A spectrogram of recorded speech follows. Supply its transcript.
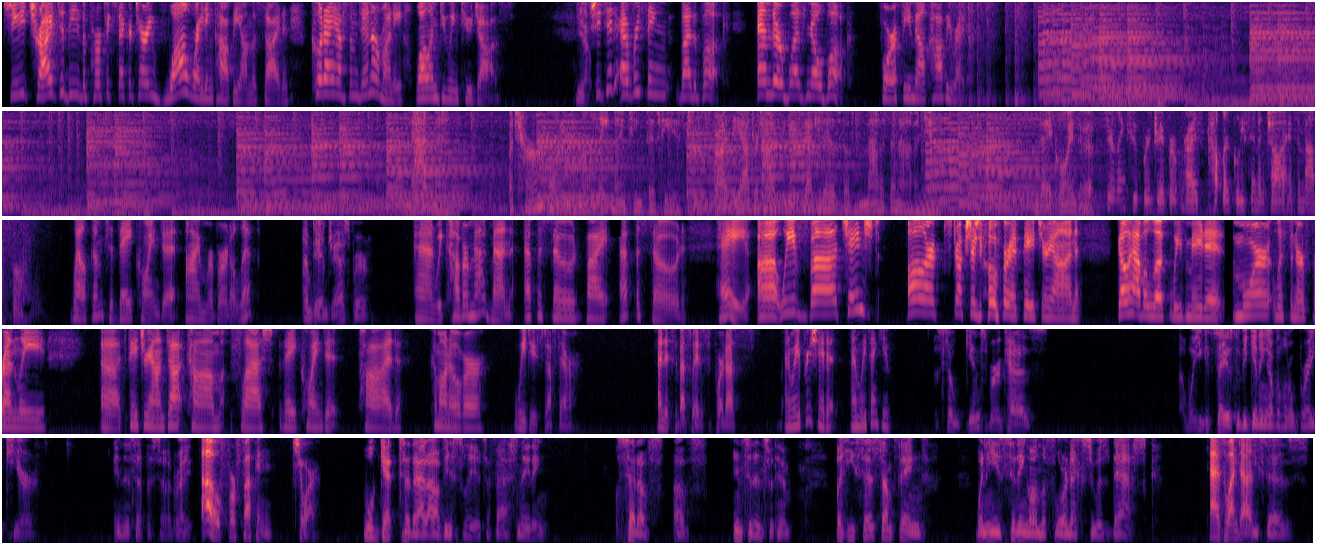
She tried to be the perfect secretary while writing copy on the side. And could I have some dinner money while I'm doing two jobs? Yeah. She did everything by the book. And there was no book for a female copywriter. A term coined in the late 1950s to describe the advertising executives of Madison Avenue. They coined it. Sterling Cooper, Draper, Price, Cutler, Gleason, and Shaw. It's a mouthful. Welcome to They Coined It. I'm Roberta Lip, I'm Dan Jasper. and we cover Mad Men episode by episode. Hey, uh, we've uh, changed all our structures over at Patreon. Go have a look. We've made it more listener friendly. Uh, it's patreon.com slash they coined it pod. Come on over. We do stuff there. And it's the best way to support us. And we appreciate it. And we thank you. So Ginsberg has what you could say is the beginning of a little break here in this episode, right? Oh, for fucking sure. We'll get to that. Obviously, it's a fascinating set of of incidents with him, but he says something when he's sitting on the floor next to his desk. As one does. He says,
